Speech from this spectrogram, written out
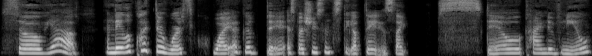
So yeah, and they look like they're worth quite a good bit, especially since the update is like still kind of new.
